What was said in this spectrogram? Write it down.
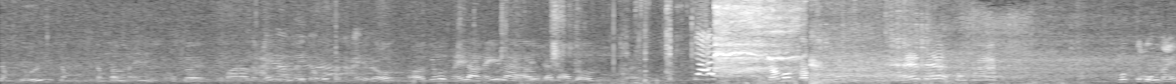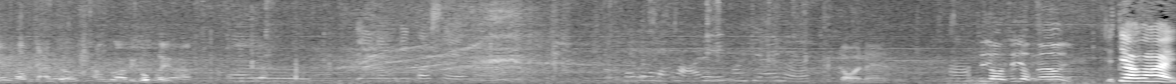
trăm rưỡi trăm trăm tư nãy thì ok ba là nãy nãy chỗ bút nãy là được ờ cái mức nãy là nãy là một một được Có mức Té té cục nè Mức cũ nãy em không chạy nó được Không là bị rút liền à Coi nè xíu vô xíu dục ơi chết chưa con ơi.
